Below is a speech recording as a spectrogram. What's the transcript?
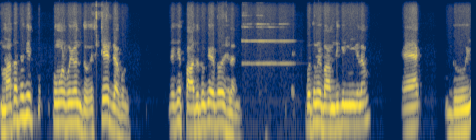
মাথা থেকে কোমর পর্যন্ত স্ট্রেট রাখুন রেখে পা দুটোকে এভাবে হেলান। প্রথমে বাম দিকে নিয়ে গেলাম। এক, দুই,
